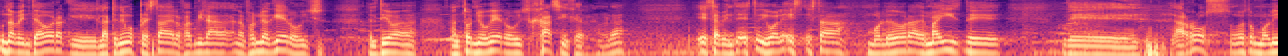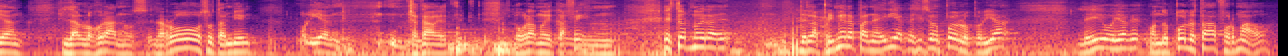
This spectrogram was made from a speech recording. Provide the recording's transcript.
una venteadora que la tenemos prestada de la familia, la familia Gerovich, del tío Antonio Gerovich, Hasinger, ¿verdad? Esta, esta- igual, es- esta moledora de maíz, de, de arroz, ¿no? estos molían la- los granos, el arroz o también molían, chancaban los granos de café. Este horno era de, de la primera panadería que se hizo en el pueblo, pero ya, le digo ya que cuando el pueblo estaba formado,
